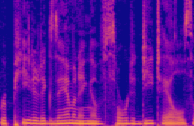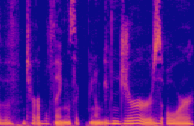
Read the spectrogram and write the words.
repeated examining of sordid details of terrible things, like, you know, even jurors or,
